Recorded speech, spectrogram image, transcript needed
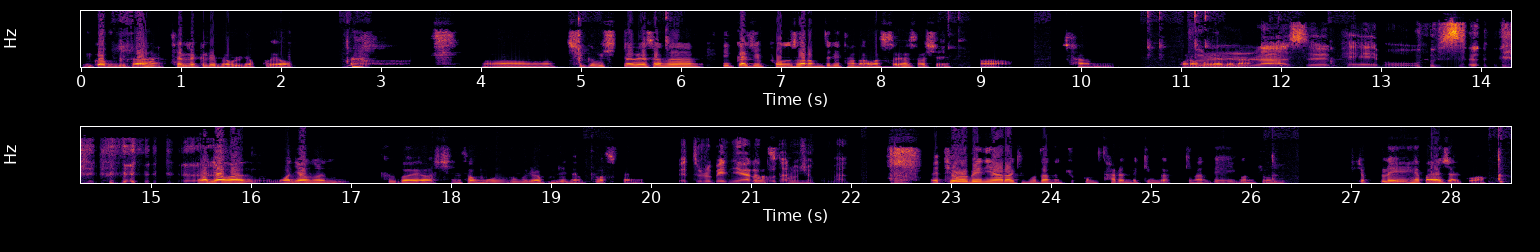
이겁니다. 텔레그램에 올렸고요. 어, 지금 시점에서는 여기까지 본 사람들이 다 나왔어요, 사실. 어, 참, 뭐라고 해야 되나. 플라스 페모우스 원형은, 원형은 그거예요. 신성 모독이라 불리는 플러스펜. 메트로베니아라고 다루셨구만. 메테오베니아라기보다는 조금 다른 느낌 같긴 한데, 이건 좀, 직접 플레이 해봐야지 알 것 같고.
